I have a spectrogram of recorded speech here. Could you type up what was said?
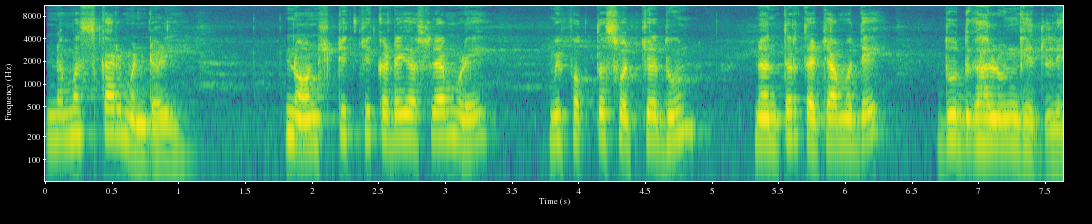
नमस्कार मंडळी. नॉनस्टिकची कढई असल्यामुळे मी फक्त स्वच्छ धुवून नंतर त्याच्यामध्ये दूध घालून घेतले.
